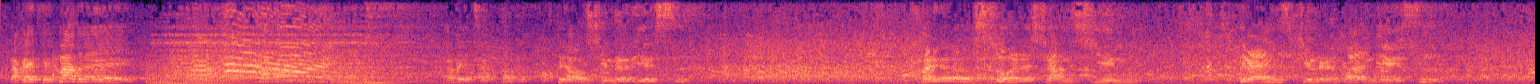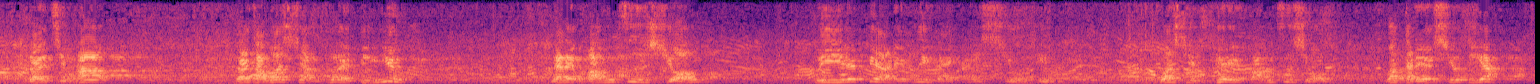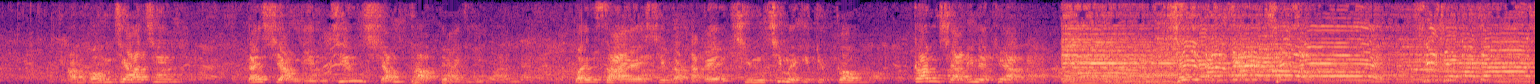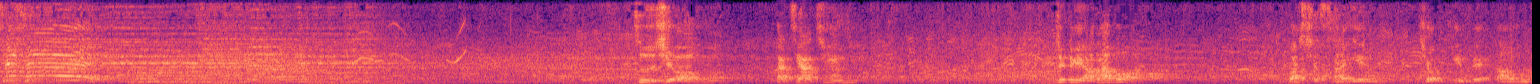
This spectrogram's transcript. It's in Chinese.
大家吃饱未？吃饱。还没吃饭，后表现了烈士，快乐所有的乡亲，人新人欢夜市来酒哈。来甲我上好的朋友，咱的黄志雄，为了拼了未来甲伊相听，我是替黄志雄，我家己的小弟啊，含洪家金，咱上认真上拍拼议员，阮三个先甲大家深深的一鞠躬，感谢恁的听下。志雄、甲家金，这对阿某，我熟悉因将近要九年，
